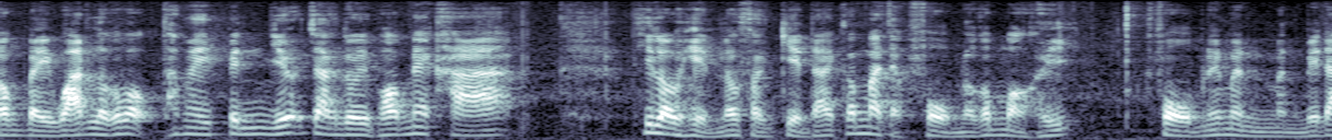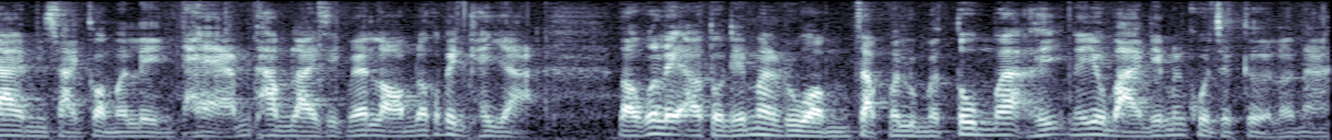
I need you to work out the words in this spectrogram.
ต้องไปวัดเราก็บอกทำไมเป็นเยอะจังโดยเฉพาะแม่ค้า ที่เราเห็นเราสังเกตได้ก็มาจากโฟมเราก็มองเฮ้ยโฟมนี่มันมันไม่ได้มีสารก่อมะเร็งแถมทำลายสิ่งแวดล้อมแล้วก็เป็นขยะ เราก็เลยเอาตัวนี้มารวมจับมารุมมาตุ้มว่าเฮ้ยนโยบายนี้มันควรจะเกิดแล้วนะ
